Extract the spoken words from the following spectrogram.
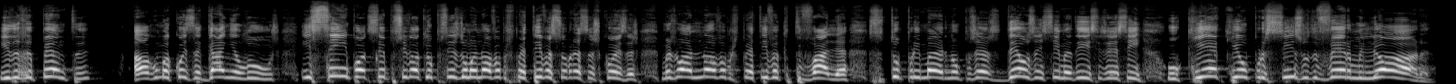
E de repente alguma coisa ganha luz, e sim, pode ser possível que eu precise de uma nova perspectiva sobre essas coisas, mas não há nova perspectiva que te valha se tu primeiro não puseres Deus em cima disso e dizer assim: o que é que eu preciso de ver melhor?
